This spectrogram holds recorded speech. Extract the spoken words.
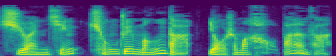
选情穷追猛打，有什么好办法？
